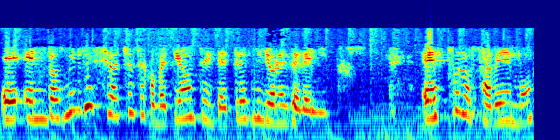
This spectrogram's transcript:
eh, en 2018 se cometieron 33 millones de delitos. Esto lo sabemos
